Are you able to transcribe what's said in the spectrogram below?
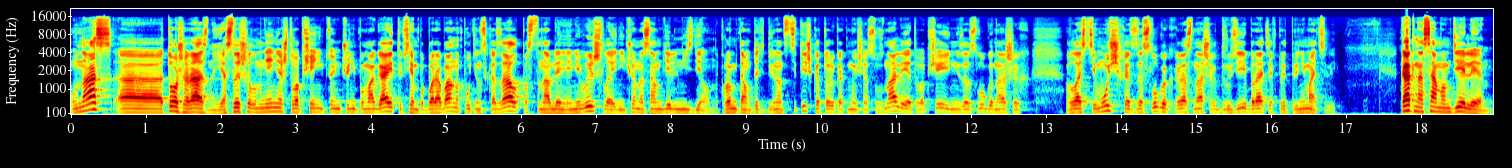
У нас э, тоже разные. Я слышал мнение, что вообще никто ничего не помогает, и всем по барабану Путин сказал, постановление не вышло, и ничего на самом деле не сделано. Кроме там вот этих 12 тысяч, которые, как мы сейчас узнали, это вообще не заслуга наших власть имущих, это заслуга как раз наших друзей, братьев, предпринимателей. Как на самом деле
